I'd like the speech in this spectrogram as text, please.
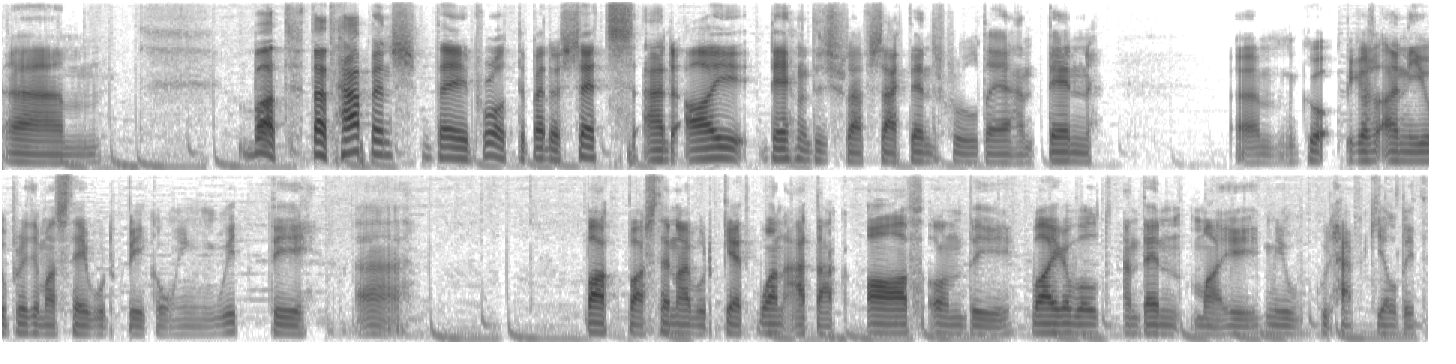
Um, but that happens, they brought the better sets, and I definitely should have sacked Tentacruel there and then um, go, because I knew pretty much they would be going with the uh, Bug Buzz, then I would get one attack off on the Vikavolt, and then my Mew could have killed it.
